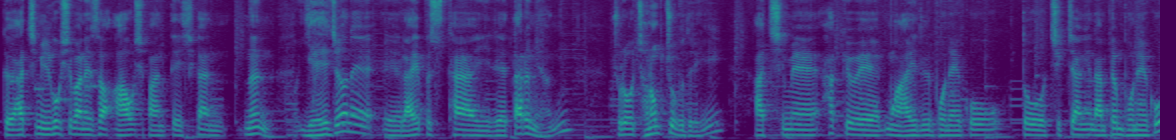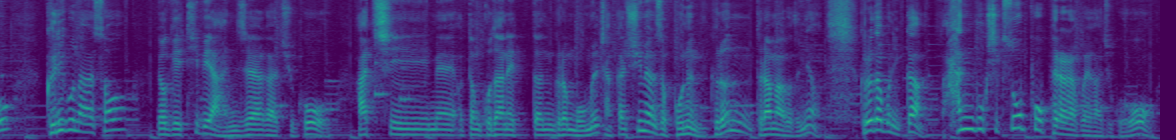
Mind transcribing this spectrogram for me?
그 아침 7시 반에서 9시 반대 시간은 예전의 라이프 스타일에 따르면 주로 전업주부들이 아침에 학교에 뭐 아이들 보내고 또 직장에 남편 보내고 그리고 나서 여기 TV에 앉아가지고 아침에 어떤 고단했던 그런 몸을 잠깐 쉬면서 보는 그런 드라마거든요. 그러다 보니까 한국식 소프 오페라라고 해가지고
